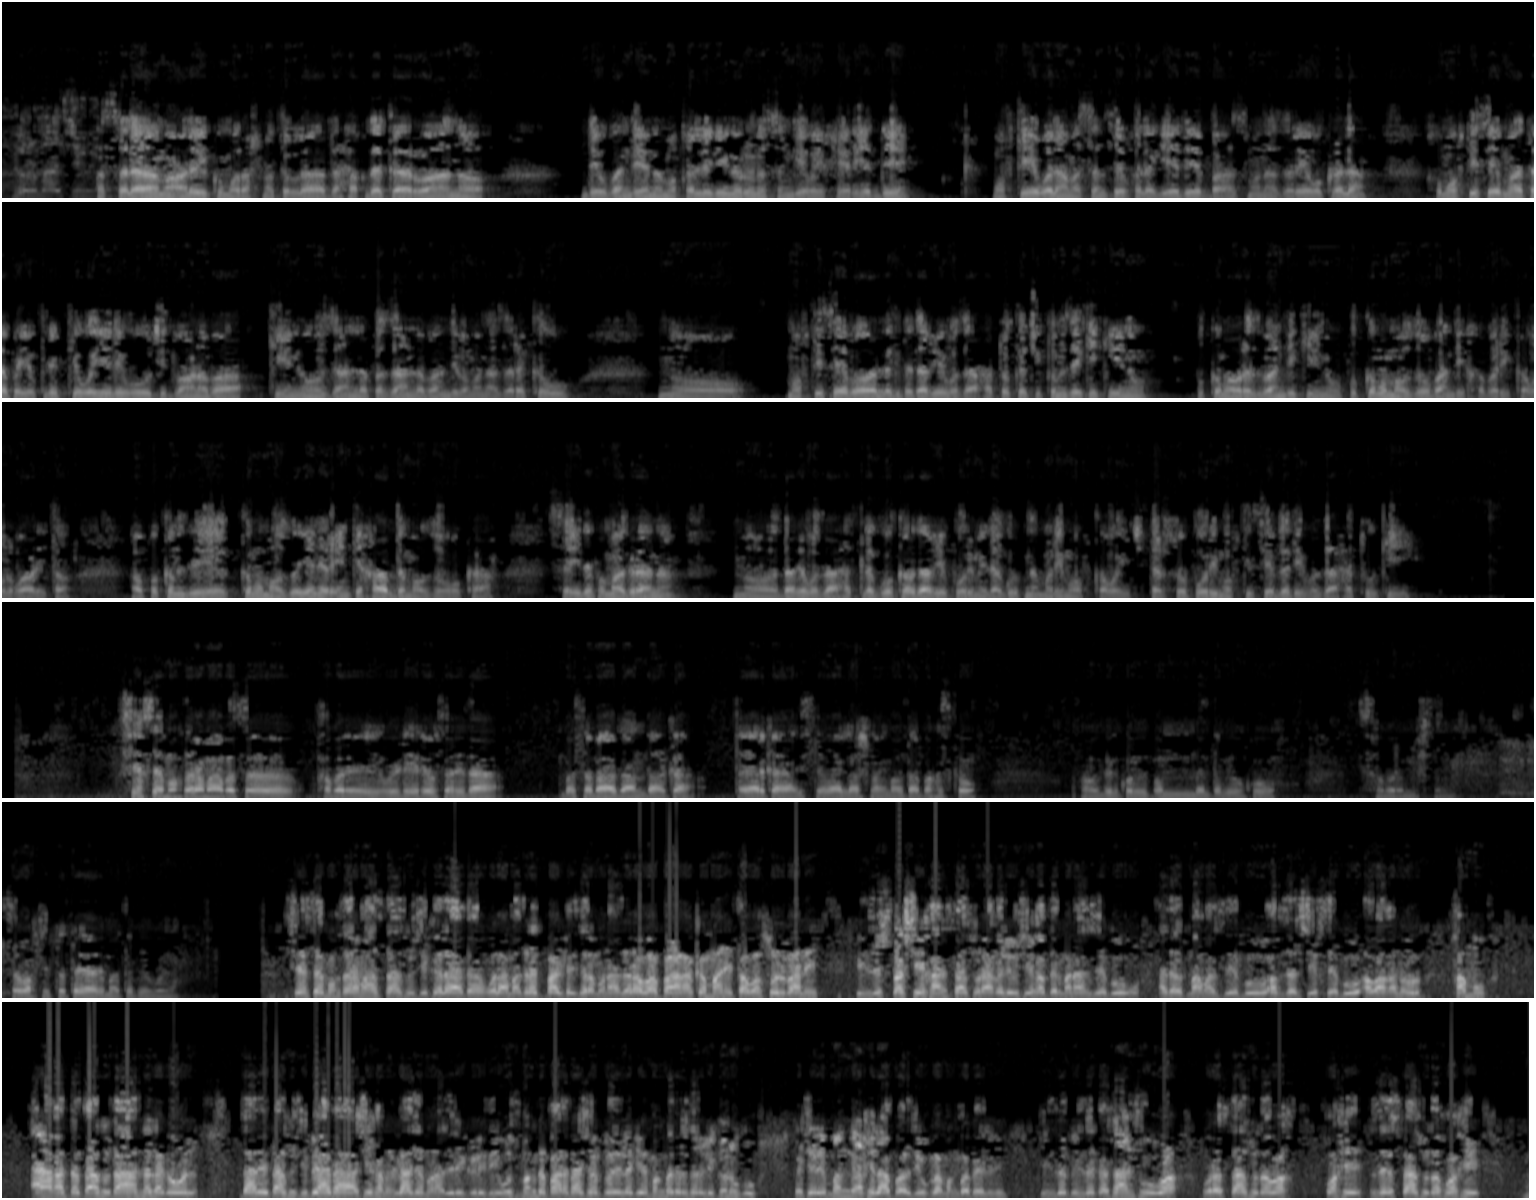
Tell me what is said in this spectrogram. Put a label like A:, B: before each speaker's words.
A: السلام علیکم ورحمت الله د حق د کاروان دیوبندینو مقلدین رونو څنګه وای خیریت دی مفتی غلام حسن صاحب خلګی دی بحث مناظره وکړه خو مفتی صاحب ماته په یو کلیپ کې ویلی وو چې دوانه به کینو ځان له پزان له باندې به مناظره کوو نو مفتی صاحب لږ د دغه وضاحت وکړه چې کوم ځای کې کینو په کوم ورځ باندې کینو په کوم موضوع باندې خبرې کول غواړي ته او په کوم ځای کوم موضوع یعنی انتخاب د موضوع وکړه صحیح ده په ما ګرانه نو دغه وضاحت لږ وکړه او د هغې پورې مې له ګروپ نه مه ریموف کوئ چې تر څو پورې مفتي صاحب د دې وضاحت وکړي
B: شیخ صاحب محترمه بس خبرې وې ډېرې او سرې ده بس سبا ځان دا کا تیار کا استوا لرش مې مو ته بحث کو او بالکل په دلته به وکړو خبره مشته څه وخت چې ته تیار ما ته به وایې شیخ صاحب محترم تاسو چې کله د غلام حضرت پالټي سره مناظره و په هغه کوم باندې تواصل باندې پنځه شپږ شیخان تاسو راغلی او شیخ عبدالمنان زیبو حضرت محمد زیبو افضل شیخ زیبو او هغه نور هم هغه د تاسو دا نه لګول دا د تاسو چې بیا دا شیخ امین الله زیب مناظرې کړې دي اوس موږ د پاره دا شرط ولې لګي موږ به در سره لیکلو کو کچېره موږ خلاف ورزیو کړه موږ به بللی پنځه پنځه کسان شو و ورستاسو د وخت خوخي زه تاسو د خوخي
